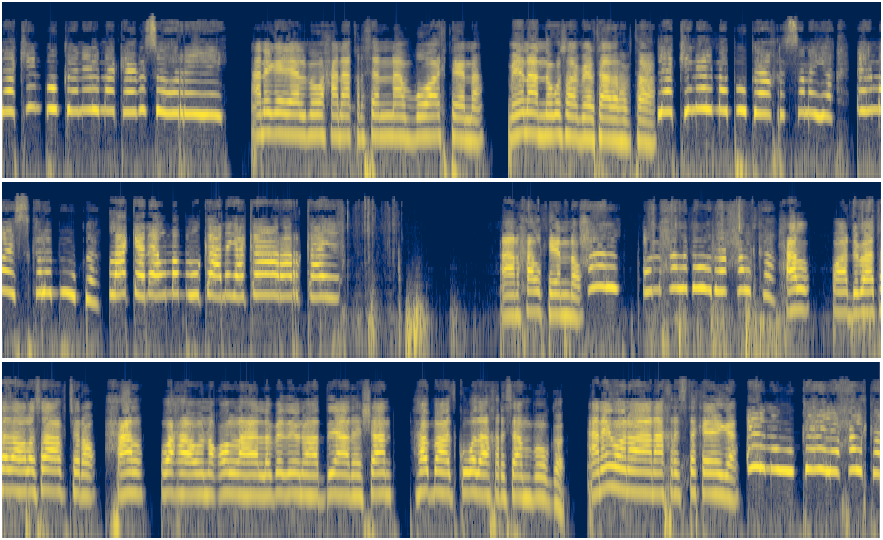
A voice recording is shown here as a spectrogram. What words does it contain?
laakiin buuggan elma kaaga soo horreeyey aniga iyo elmo waxaan akhrisananaa buugaagteenna meenaad nagu soo biirtaad rabtaa laakiin elma buugga akhrisanaya elma iskale buugga laakiin elma buugga aniga ka ararkay aan xal keenno xal oo maxaa laga wadaa xalka xal waa dhibaatada hola soo afjaro xal waxa uu noqon lahaa labadiinu haddii aad heshaan hab aad ku wada akhrisaan buugga aniguna aan akhrista kayga. Elma wuu ka helay xalka.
